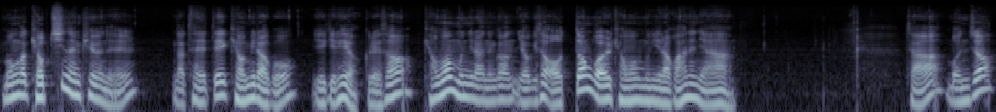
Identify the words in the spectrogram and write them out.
뭔가 겹치는 표현을 나타낼 때 겸이라고 얘기를 해요. 그래서 겸어문이라는 건 여기서 어떤 걸 겸어문이라고 하느냐. 자, 먼저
